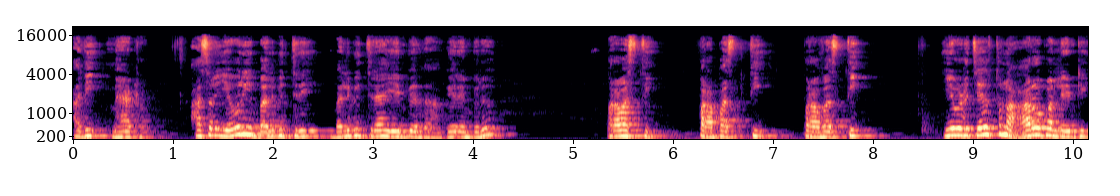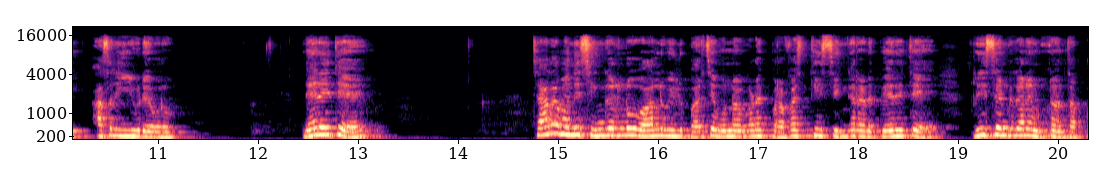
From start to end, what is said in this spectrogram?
అది మ్యాటర్. అసలు ఎవరు ఈ బలిబిత్రి బలిబిత్ర ఏం పేరు దాని పేరు ఏం పేరు? ప్రవస్తి ప్రపస్తి ప్రవస్తి. ఈవిడ చేస్తున్న ఆరోపణలు ఏంటి? అసలు ఈవిడెవరు నేనైతే చాలామంది సింగర్లు వాళ్ళు వీళ్ళు పరిచయం ఉన్నా కూడా ప్రవస్తి సింగర్ అనే పేరైతే రీసెంట్గానే ఉంటున్నాను తప్ప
